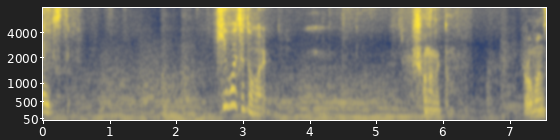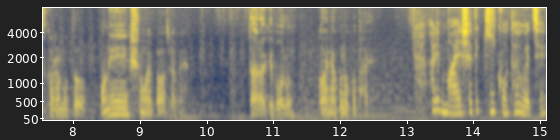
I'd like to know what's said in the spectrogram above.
এই কি হয়েছে তোমার? শোনামি তো রোমান্স করার মতো অনেক সময় পাওয়া যাবে। তার আগে বলো। গয়নাগুলো কোথায়? আরে মায়ের সাথে কি কথা হয়েছে?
